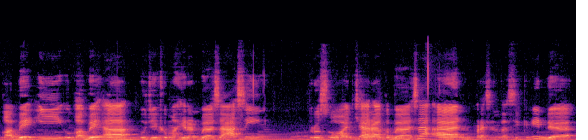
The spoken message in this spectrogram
UKBI, UKBA, ujian kemahiran bahasa asing, terus wawancara kebahasaan, presentasi kedida,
